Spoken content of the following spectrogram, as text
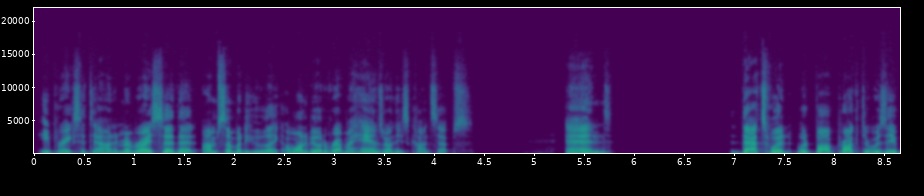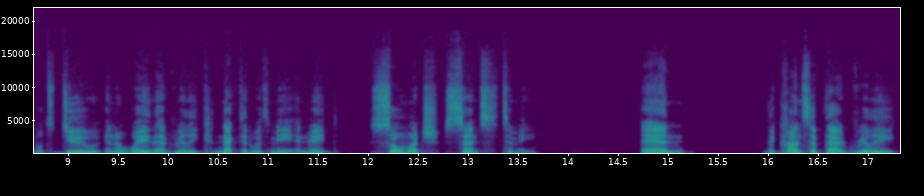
He breaks it down. And remember, I said that I'm somebody who like I want to be able to wrap my hands around these concepts, and that's what what Bob Proctor was able to do in a way that really connected with me and made so much sense to me. And the concept that really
